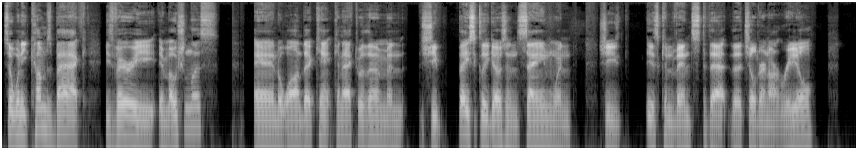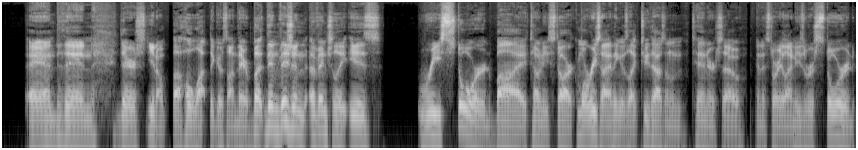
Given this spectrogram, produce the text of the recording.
so when he comes back he's very emotionless and wanda can't connect with him and she basically goes insane when she is convinced that the children aren't real. And then there's, you know, a whole lot that goes on there. But then Vision eventually is restored by Tony Stark. More recently, I think it was like 2010 or so in a storyline. He's restored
